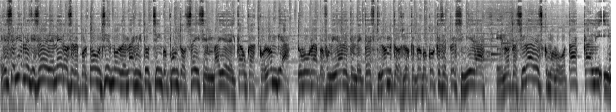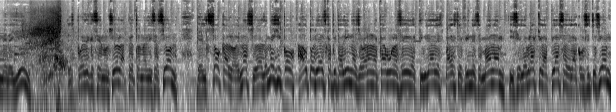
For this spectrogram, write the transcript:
Este viernes 19 de enero se reportó un sismo de magnitud 5.6 en Valle del Cauca, Colombia. Tuvo una profundidad de 33 kilómetros, lo que provocó que se percibiera en otras ciudades como Bogotá, Cali y Medellín. Después de que se anunció la peatonalización del Zócalo en la Ciudad de México, autoridades capitalinas llevarán a cabo una serie de actividades para este fin de semana y celebrar que la Plaza de la Constitución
